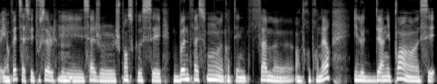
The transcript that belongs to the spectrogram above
et en fait, ça se fait tout seul. Mhm. Et ça, je, je pense que c'est une bonne façon euh, quand tu es une femme euh, entrepreneur. Et le dernier point, c'est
